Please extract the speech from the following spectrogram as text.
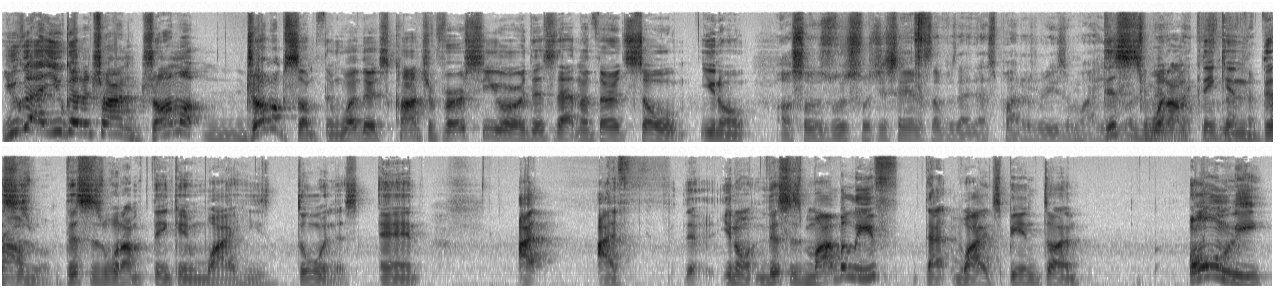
You got you gotta try and drum up drum up something, whether it's controversy or this, that, and the third. So, you know, Oh, so is what what you're saying and stuff is that that's part of the reason why he's this is what at I'm like thinking. This problem. is this is what I'm thinking. Why he's doing this, and I, I, you know, this is my belief that why it's being done. Only,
